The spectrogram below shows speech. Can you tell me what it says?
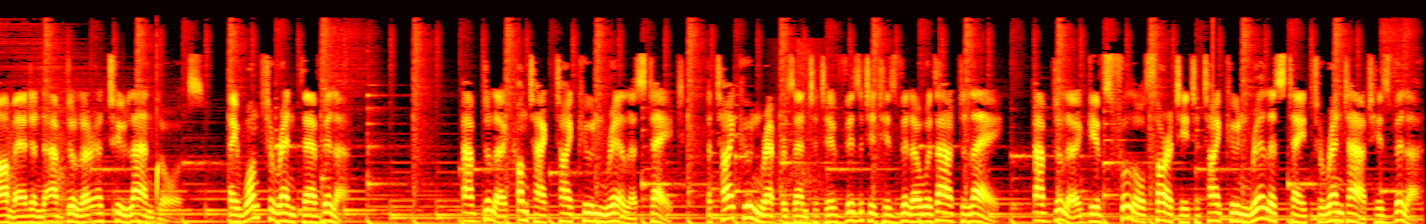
Ahmed and Abdullah are two landlords. They want to rent their villa. Abdullah contact Tycoon Real Estate. A Tycoon representative visited his villa without delay. Abdullah gives full authority to Tycoon Real Estate to rent out his villa.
